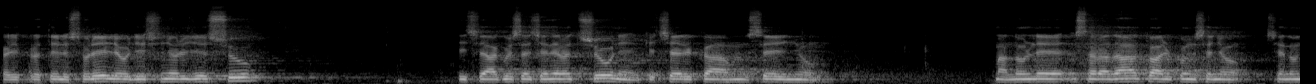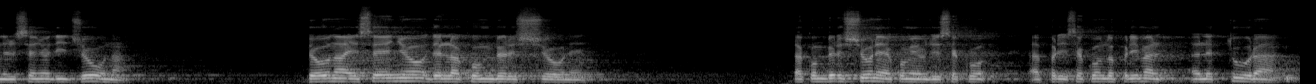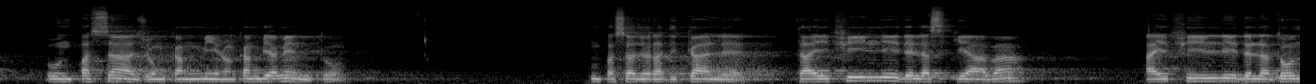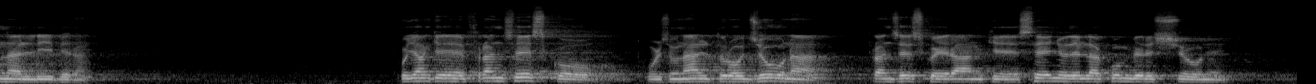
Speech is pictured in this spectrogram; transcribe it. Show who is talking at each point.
Speaker 1: Cari fratelli e sorelle, oggi il Signore Gesù dice a questa generazione che cerca un segno, ma non le sarà dato alcun segno se non il segno di Giona. Giona è segno della conversione. La conversione è come oggi, secondo prima lettura, un passaggio, un cammino, un cambiamento un passaggio radicale dai figli della schiava ai figli della donna libera. Poi anche Francesco, forse un altro Giona, Francesco era anche segno della conversione.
